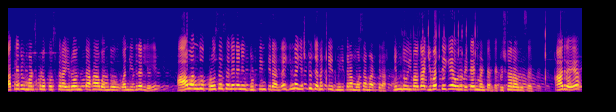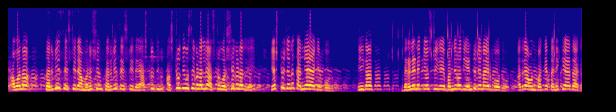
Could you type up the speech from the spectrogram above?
ದಾಖಲೆಗಳು ಮಾಡಿಸ್ಕೊಳ್ಳೋಕ್ಕೋಸ್ಕರ ಇರುವಂತಹ ಒಂದು ಒಂದು ಇದರಲ್ಲಿ ಆ ಒಂದು ಪ್ರೋಸೆಸ್ ಅಲ್ಲೇನೆ ನೀವು ದುಡ್ಡು ತಿಂತೀರಾ ಅಂದ್ರೆ ಇನ್ನ ಎಷ್ಟು ಜನಕ್ಕೆ ಈ ತರ ಮೋಸ ಮಾಡ್ತೀರಾ? ನಿಮ್ದು ಇವಾಗ ಇವತ್ತಿಗೆ ಅವರು ರಿಟೈರ್ಮೆಂಟ್ ಅಂತೆ, ಕೃಷ್ಣರಾವ್ ಸರ್. ಆದ್ರೆ ಅವನ ಸರ್ವಿಸ್ ಎಷ್ಟಿದೆ, ಆ ಮನುಷ್ಯನ ಸರ್ವಿಸ್ ಎಷ್ಟಿದೆ, ಅಷ್ಟು ಅಷ್ಟು ದಿವಸಗಳಲ್ಲಿ, ಅಷ್ಟು ವರ್ಷಗಳಲ್ಲಿ ಎಷ್ಟು ಜನಕ್ಕೆ ಅನ್ಯಾಯ ಆಗಿರ್ಬೋದು? ಈಗ ಬೆರಳೆಣಿಕೆಯಷ್ಟಿಗೆ ಬಂದಿರೋದು ಎಂಟು ಜನ ಇರ್ಬೋದು. ಆದ್ರೆ ಅವನ ಬಗ್ಗೆ ತನಿಖೆ ಆದಾಗ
